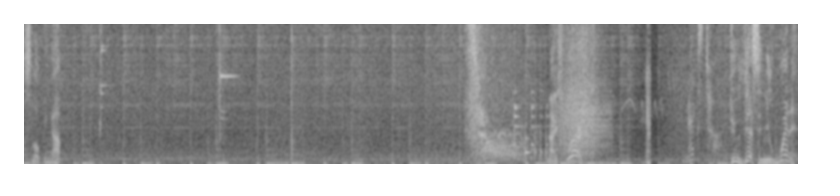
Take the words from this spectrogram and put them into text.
Sloping up. Work. Next time. Do this and you win it.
